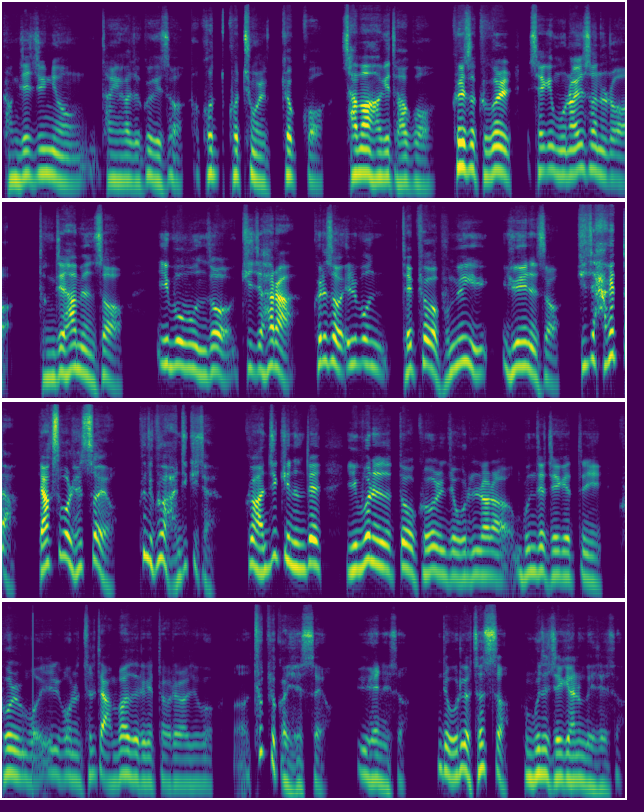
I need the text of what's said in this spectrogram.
강제징용 당해가지고 거기서 고, 고충을 겪고 사망하기도 하고 그래서 그걸 세계문화유산으로 등재하면서 이 부분도 기재하라. 그래서 일본 대표가 분명히 유엔에서 기재하겠다 약속을 했어요. 근데 그거 안 지키잖아요. 그거 안 지키는데 이번에도 또 그걸 이제 우리나라 문제 제기했더니 그걸 뭐 일본은 절대 안 받아들이겠다 그래가지고 어, 투표까지 했어요 유엔에서. 근데 우리가 졌어 그 문제 제기하는 거에 대해서.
